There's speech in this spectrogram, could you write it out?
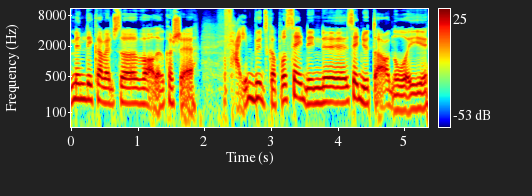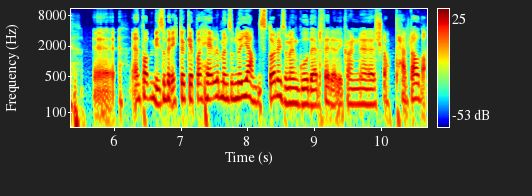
men, likevel så var det jo kanskje feil budskap å sende, inn, sende ut da nå i en pandemi som rekker er på hell, men som det gjenstår liksom en god del før vi kan slappe helt av. da.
